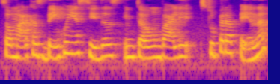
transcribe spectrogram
São marcas bem conhecidas, então vale super a pena.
